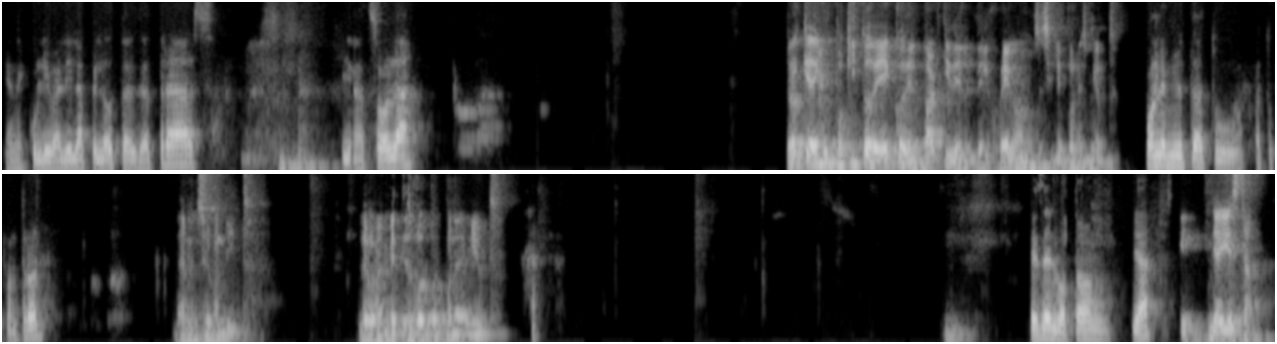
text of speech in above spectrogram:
Tiene Culibalí la pelota desde atrás. Pinazzola. Creo que hay un poquito de eco del party del, del, juego. No sé si le pones mute. Ponle mute a tu, a tu control. Dame un segundito. Luego me metes gol por poner mute. Es el botón, ¿ya? Sí, y ahí está.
